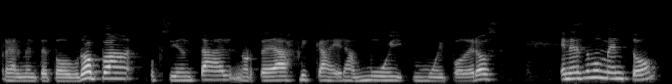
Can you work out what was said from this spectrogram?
realmente toda Europa occidental, norte de África, era muy, muy poderoso. En ese momento,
